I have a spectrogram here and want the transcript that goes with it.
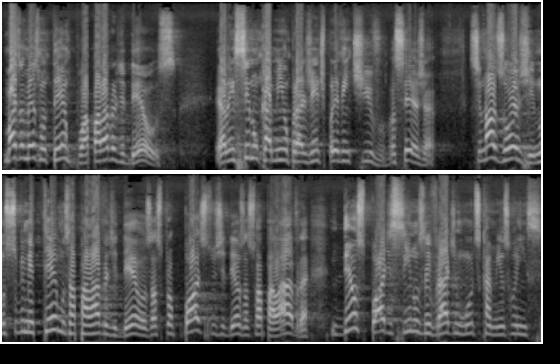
Mas, ao mesmo tempo, a palavra de Deus, ela ensina um caminho para a gente preventivo. Ou seja, se nós hoje nos submetermos à palavra de Deus, aos propósitos de Deus na Sua palavra, Deus pode sim nos livrar de muitos caminhos ruins.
